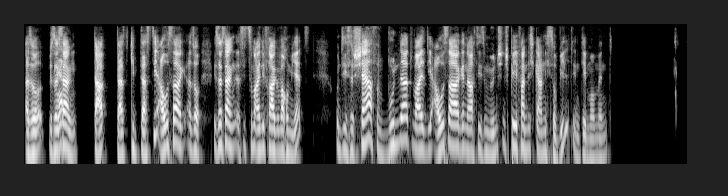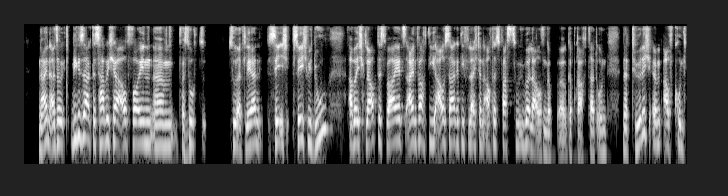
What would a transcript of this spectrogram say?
Also, wie soll ich ja. sagen, da, da gibt das die Aussage, also, wie soll ich sagen, es ist zum einen die Frage, warum jetzt? Und diese Schärfe wundert, weil die Aussage nach diesem Münchenspiel fand ich gar nicht so wild in dem Moment. Nein, also wie gesagt, das habe ich ja auch vorhin ähm, versucht zu erklären, sehe ich, sehe ich wie du, aber ich glaube, das war jetzt einfach die Aussage, die vielleicht dann auch das Fass zum Überlaufen ge äh, gebracht hat. Und natürlich, ähm, aufgrund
